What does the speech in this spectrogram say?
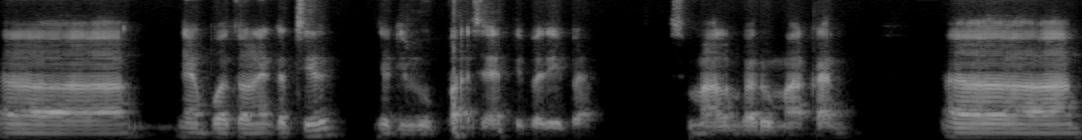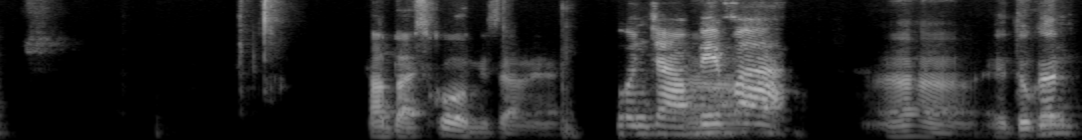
eh, yang botolnya kecil jadi lupa saya tiba-tiba semalam baru makan eh, Tabasco misalnya Bon cabe, Ah. Pak. Ah, itu kan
